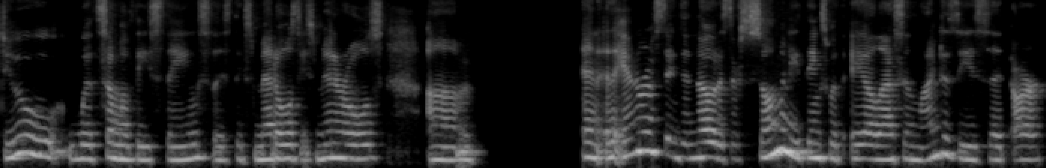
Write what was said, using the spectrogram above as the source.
do with some of these things, these, these metals, these minerals. Um, and, the interesting to note is there's so many things with ALS and Lyme disease that are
